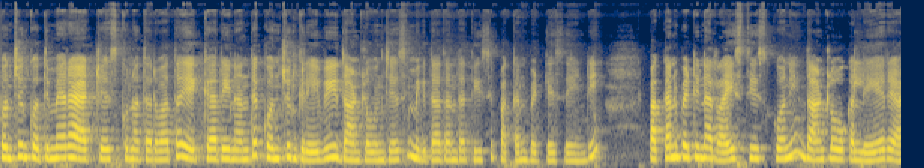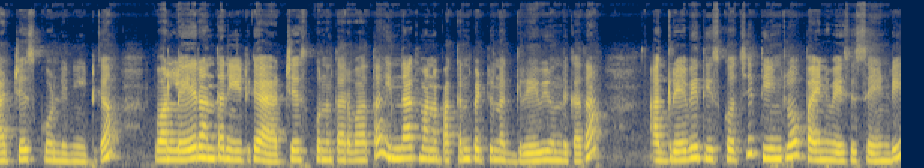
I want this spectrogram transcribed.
కొంచెం కొత్తిమీర యాడ్ చేసుకున్న తర్వాత ఎగ్ కర్రీని కొంచెం గ్రేవీ దాంట్లో ఉంచేసి మిగతాదంతా తీసి పక్కన పెట్టేసేయండి. పక్కన పెట్టిన రైస్ తీసుకొని దాంట్లో ఒక లేయర్ యాడ్ చేసుకోండి నీట్గా. వన్ లేయర్ అంతా నీట్గా యాడ్ చేసుకున్న తర్వాత ఇందాక మనం పక్కన పెట్టిన గ్రేవీ ఉంది కదా ఆ గ్రేవీ తీసుకొచ్చి దీంట్లో పైన వేసేసేయండి.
